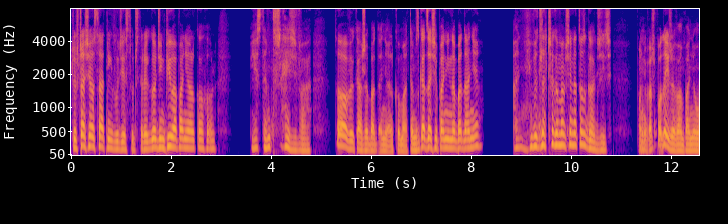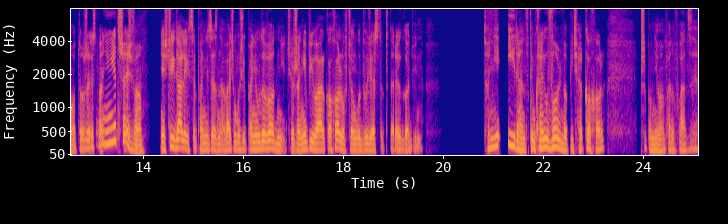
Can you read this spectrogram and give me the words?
Czy w czasie ostatnich 24 godzin piła pani alkohol? Jestem trzeźwa. To wykaże badanie alkomatem. Zgadza się pani na badanie? A niby dlaczego mam się na to zgodzić? Ponieważ podejrzewam panią o to, że jest pani nietrzeźwa. Jeśli dalej chce pani zeznawać, musi pani udowodnić, że nie piła alkoholu w ciągu 24 godzin. To nie Iran, w tym kraju wolno pić alkohol. Przypomniałam panu władzy.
